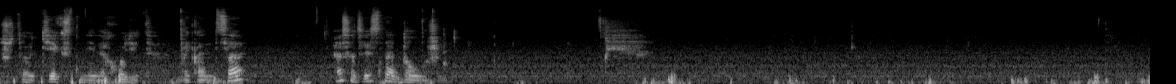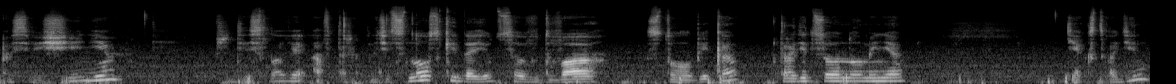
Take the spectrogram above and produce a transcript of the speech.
что текст не доходит до конца, а соответственно должен. Посвящение. Предисловие автора. Значит, сноски даются в два столбика, традиционно у меня. Текст в один,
